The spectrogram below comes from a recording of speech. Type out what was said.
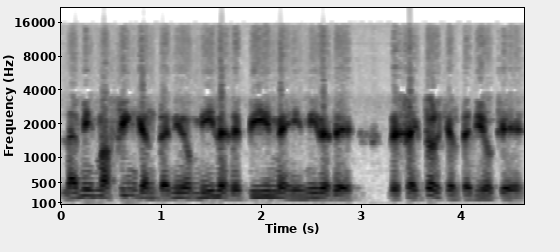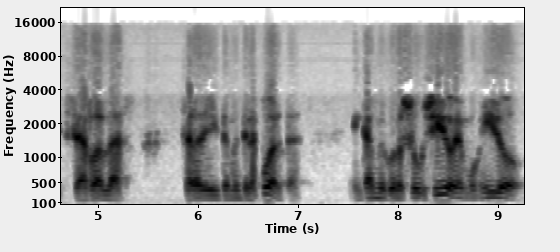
la misma fin que han tenido miles de pymes y miles de, de sectores que han tenido que cerrar las, cerrar directamente las puertas. En cambio, con los subsidios hemos ido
